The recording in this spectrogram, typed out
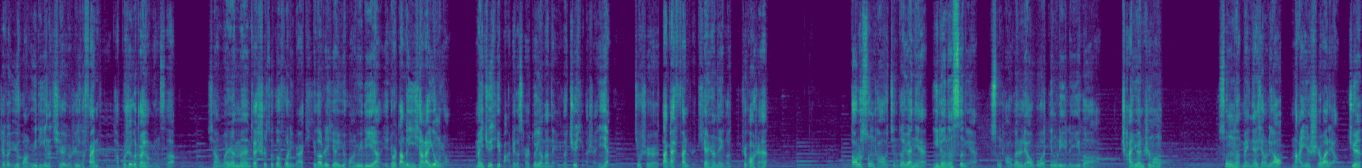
这个玉皇玉帝呢，其实就是一个泛指，它不是个专有名词。像文人们在诗词歌赋里边提到这些玉皇玉帝啊，也就是当个意象来用用，没具体把这个词儿对应到哪个具体的神仙，就是大概泛指天上那个至高神。到了宋朝景德元年（一零零四年），宋朝跟辽国订立了一个澶渊之盟，宋呢每年向辽纳银十万两，捐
